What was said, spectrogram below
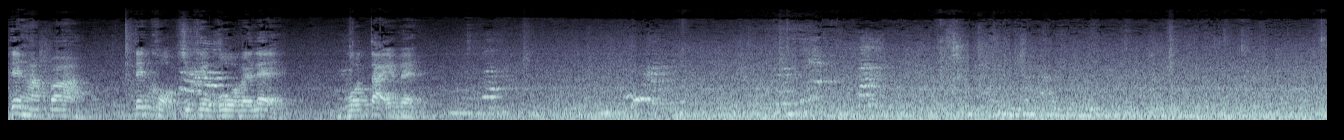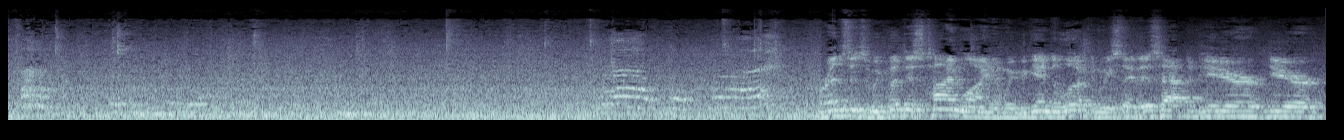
เต้นหาปา for instance, we put this timeline and we begin to look and we say this happened here, here,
